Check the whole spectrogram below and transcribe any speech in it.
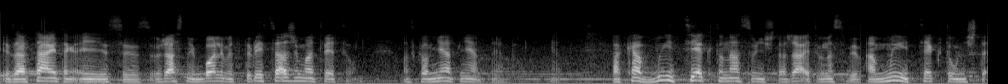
изо рта и, и с, с ужасными болями, этот еврей сразу же ему ответил. Он сказал, нет, нет, нет пока вы те, кто нас уничтожает, вы нас убиваете, а мы те, кто уничтож...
